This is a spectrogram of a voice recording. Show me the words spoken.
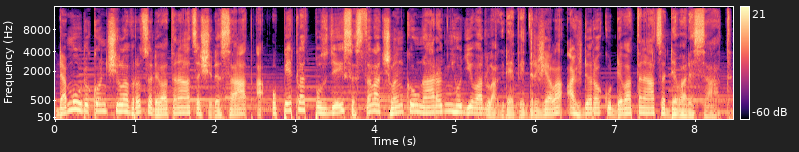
Damu dokončila v roce 1960 a o pět let později se stala členkou Národního divadla, kde vydržela až do roku 1990.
